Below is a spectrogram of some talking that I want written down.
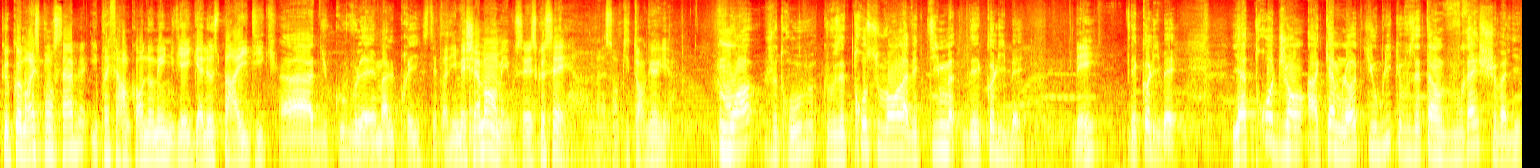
que comme responsable, il préfère encore nommer une vieille galeuse paralytique. ah, du coup, vous l'avez mal pris. C'était pas dit méchamment, mais vous savez ce que c'est. On a son petit orgueil. Moi, je trouve que vous êtes trop souvent la victime des colibets. Des? Des colibets. Il y a trop de gens à Camelot qui oublient que vous êtes un vrai chevalier.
